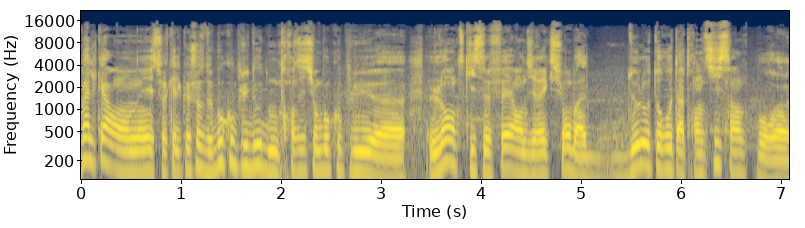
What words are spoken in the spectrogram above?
pas le cas, on est sur quelque chose de beaucoup plus doux, d'une transition beaucoup plus lente qui se fait en direction bah, de l'autoroute A36 hein, pour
